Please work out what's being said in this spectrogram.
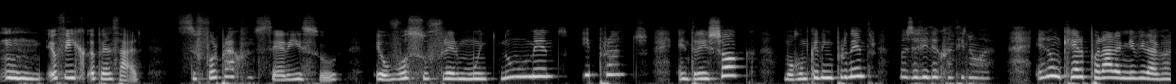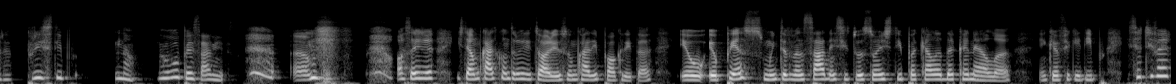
hum, eu fico a pensar, se for para acontecer isso, eu vou sofrer muito no momento e pronto. Entrei em choque, morro um bocadinho por dentro, mas a vida continua. Eu não quero parar a minha vida agora. Por isso, tipo, não, não vou pensar nisso. Um, Ou seja, isto é um bocado contraditório, eu sou um bocado hipócrita. Eu, eu penso muito avançada em situações tipo aquela da canela, em que eu fiquei tipo, e se eu tiver,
